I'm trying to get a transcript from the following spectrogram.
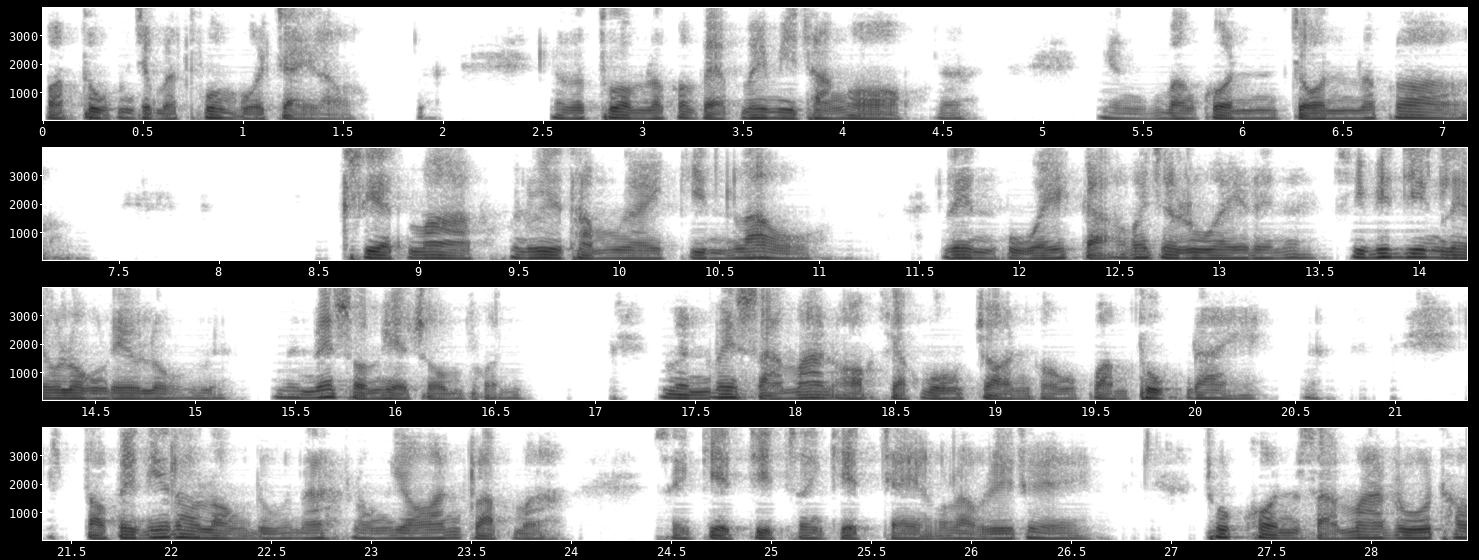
ความทุกข์มันจะมาท่วมหัวใจเรา แล้วก็ท่วมแล้วก็แบบไม่มีทางออกนะอย่างบางคนจนแล้วก็เครียดมากไม่รู้จะทำไงกินเหล้าเล่นหวยกะว่าจะรวยเลยนะ ชีวิตยิ่งเร็วลงเร็วลงนะมันไม่สมเหตุสมผล มันไม่สามารถออกจากวงจรของความทุกข์ได้ต่อไปนี้เราลองดูนะลองย้อนกลับมา สังเกตจิตสังเกตใจของเราเรื่อยๆทุกคนสามารถรู้เท่า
